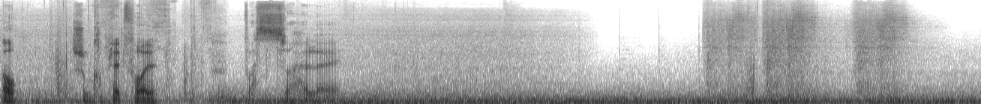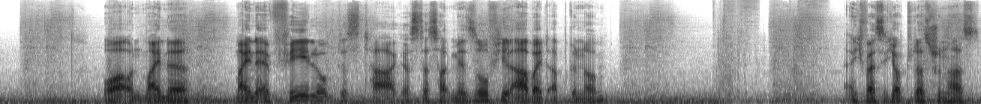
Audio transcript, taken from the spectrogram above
Oh, schon komplett voll. Was zur Hölle, ey. Oh, und meine, meine Empfehlung des Tages, das hat mir so viel Arbeit abgenommen. Ich weiß nicht, ob du das schon hast.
